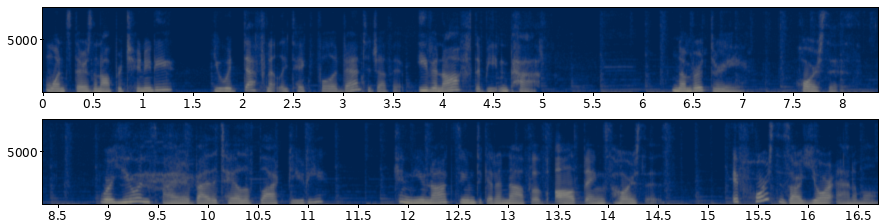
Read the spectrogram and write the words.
Once there's an opportunity, you would definitely take full advantage of it, even off the beaten path. Number three, horses. Were you inspired by the tale of Black Beauty? Can you not seem to get enough of all things horses? If horses are your animal,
